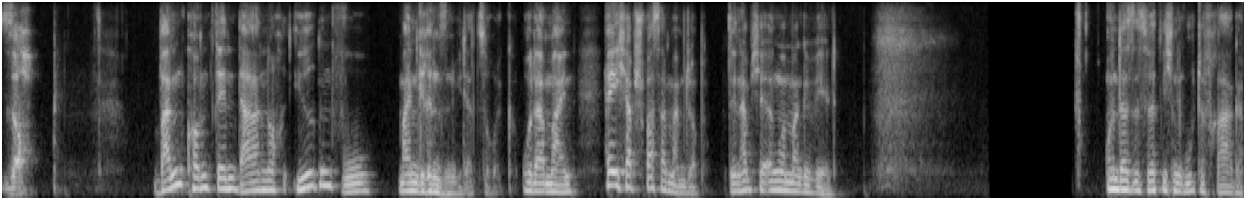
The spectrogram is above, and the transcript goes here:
So. Wann kommt denn da noch irgendwo mein Grinsen wieder zurück? Oder mein, hey, ich habe Spaß an meinem Job. Den habe ich ja irgendwann mal gewählt. Und das ist wirklich eine gute Frage.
